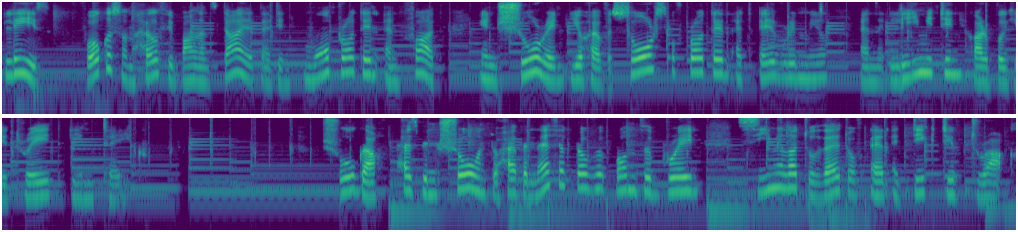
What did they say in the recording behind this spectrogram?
Please focus on healthy balanced diet adding more protein and fat ensuring you have a source of protein at every meal and limiting carbohydrate intake. Sugar has been shown to have an effect on the brain similar to that of an addictive drug.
